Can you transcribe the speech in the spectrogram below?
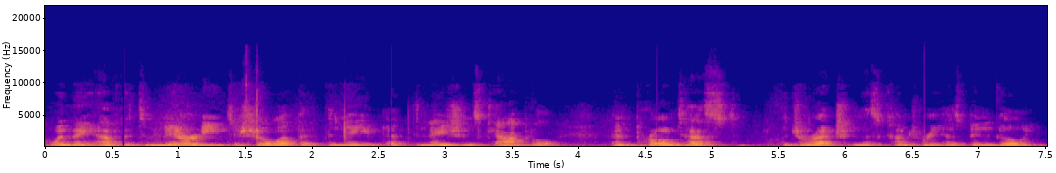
when they have the temerity to show up at the, na- at the nation's capital and protest the direction this country has been going.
